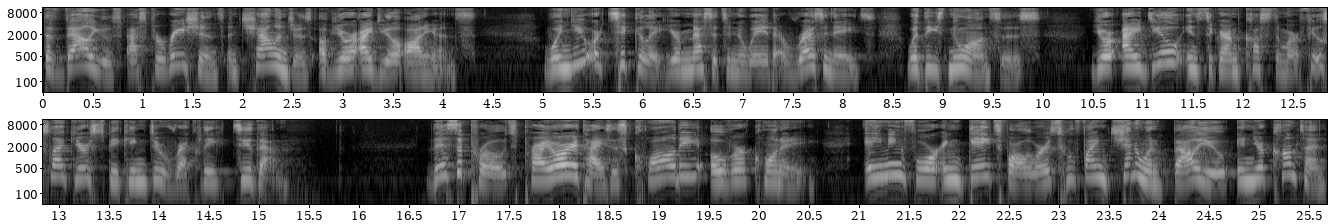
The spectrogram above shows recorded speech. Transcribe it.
the values, aspirations, and challenges of your ideal audience. When you articulate your message in a way that resonates with these nuances, your ideal Instagram customer feels like you're speaking directly to them. This approach prioritizes quality over quantity, aiming for engaged followers who find genuine value in your content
